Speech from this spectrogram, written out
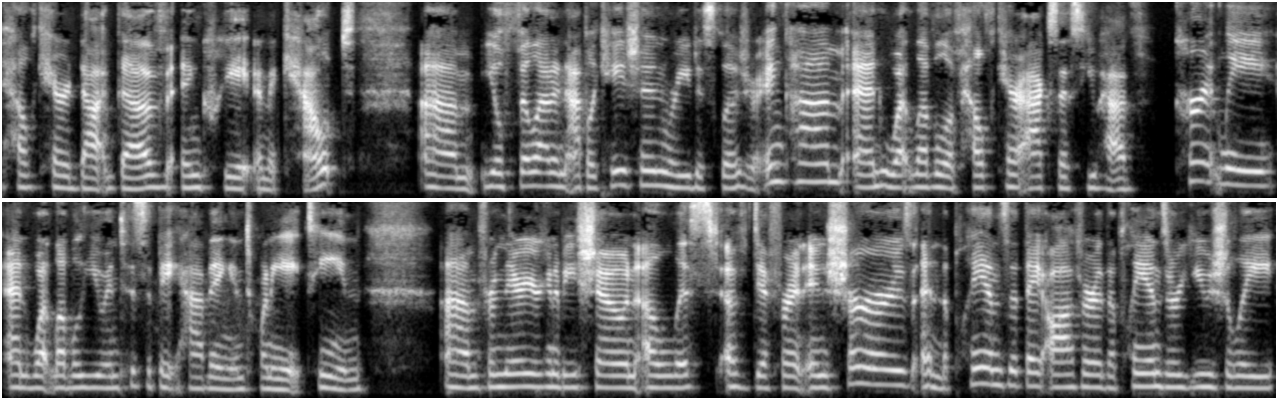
healthcare.gov and create an account. Um, you'll fill out an application where you disclose your income and what level of healthcare access you have currently and what level you anticipate having in 2018. Um, from there, you're going to be shown a list of different insurers and the plans that they offer. The plans are usually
